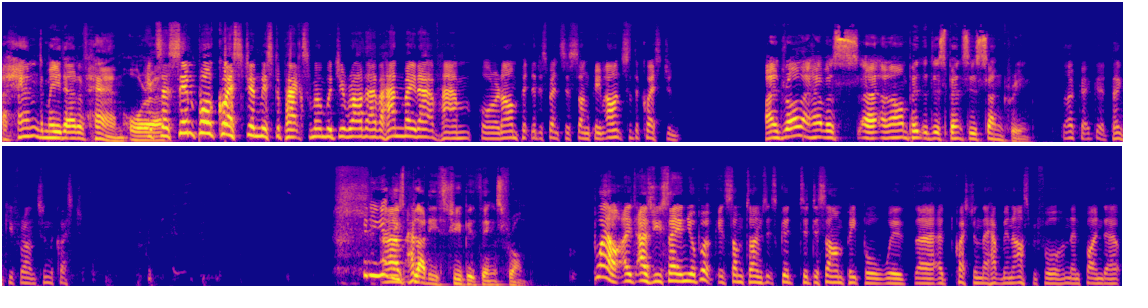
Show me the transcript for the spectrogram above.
A hand made out of ham, or It's a, a simple question, Mr. Paxman. Would you rather have a hand made out of ham or an armpit that dispenses sun cream? Answer the question. I'd rather have a uh, an armpit that dispenses sun cream. Okay, good. Thank you for answering the question. Where do you get Um, these have- bloody stupid things from? Well, as you say in your book, it's sometimes it's good to disarm people with uh, a question they haven't been asked before and then find out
